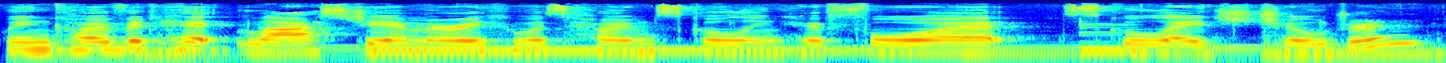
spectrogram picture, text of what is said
When COVID hit last year, Marika was homeschooling her four school aged children.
